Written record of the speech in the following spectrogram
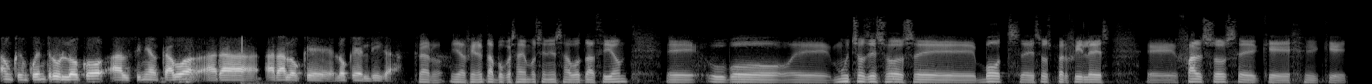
aunque encuentre un loco, al fin y al cabo hará, hará lo, que, lo que él diga. Claro, y al final tampoco sabemos en esa votación, eh, hubo eh, muchos de esos eh, bots, esos perfiles falsos que, que,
